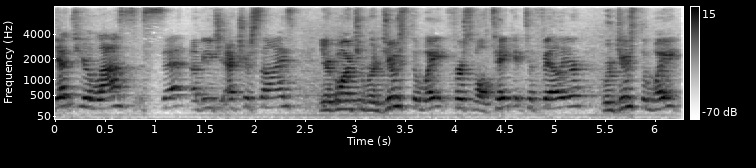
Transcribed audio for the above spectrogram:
get to your last set of each exercise, you're going to reduce the weight. First of all, take it to failure, reduce the weight,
